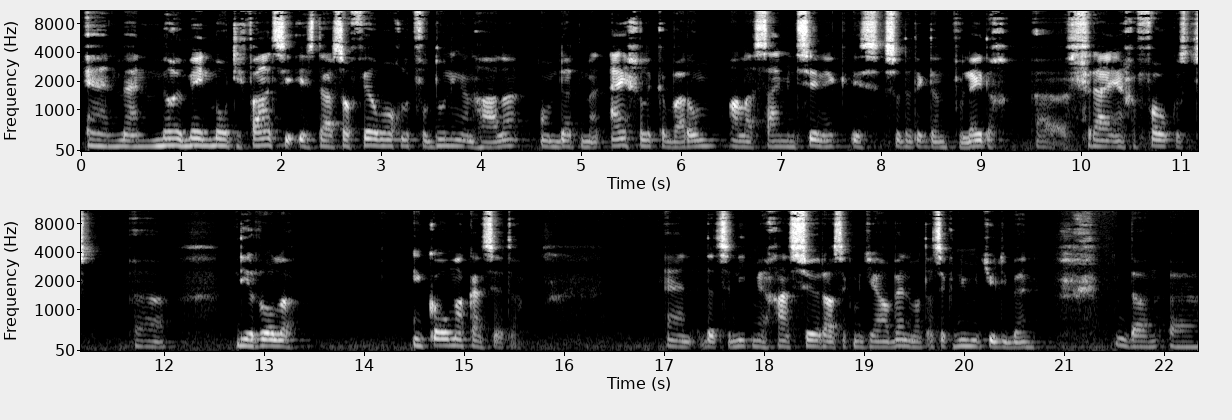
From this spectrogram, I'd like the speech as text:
En mijn, mijn motivatie is daar zoveel mogelijk voldoening aan halen, omdat mijn eigenlijke waarom, la Simon Sinek, is zodat ik dan volledig uh, vrij en gefocust uh, die rollen in coma kan zetten. En dat ze niet meer gaan zeuren als ik met jou ben, want als ik nu met jullie ben, dan, uh,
